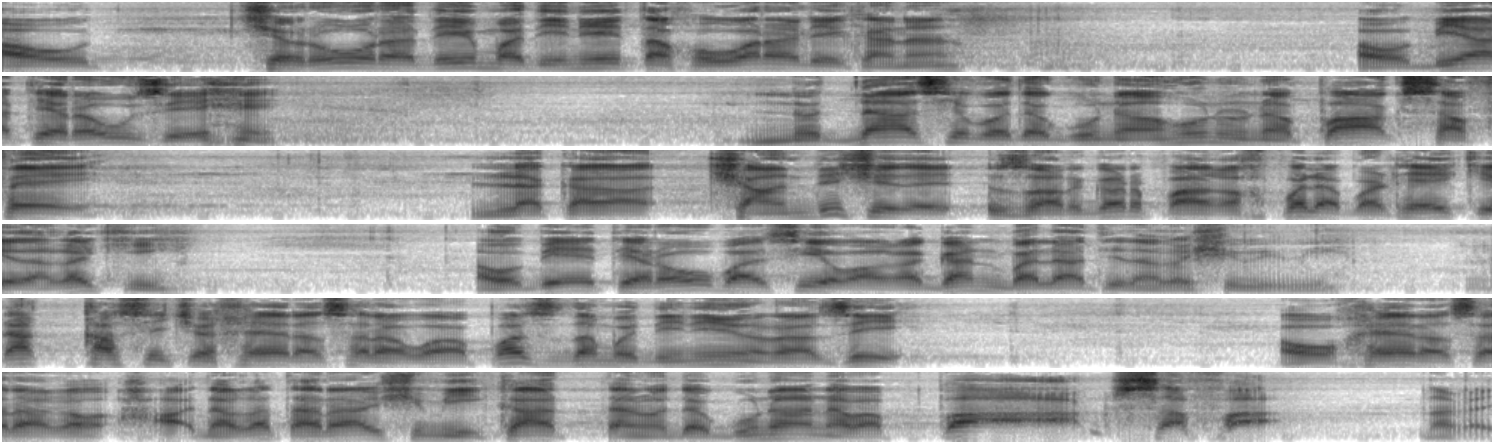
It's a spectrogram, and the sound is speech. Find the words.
او چې روره دی مدینې ته خو ورغلی که نه او بیا تې روځې نو داسې به د ګناهونو نه پاک صفی لکه چاندي چې زرګر په هغه خپله بټۍ کې دغه کي او بیا یې تیره وباسي او هغه ګن به لا ترې دغه شوي وي دقسې چې خیره سره واپس د مدینې نه راځې او خیره سره هغه دغه ته راشي میکات ته نو د ګناه نه به پاک صفا دغه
